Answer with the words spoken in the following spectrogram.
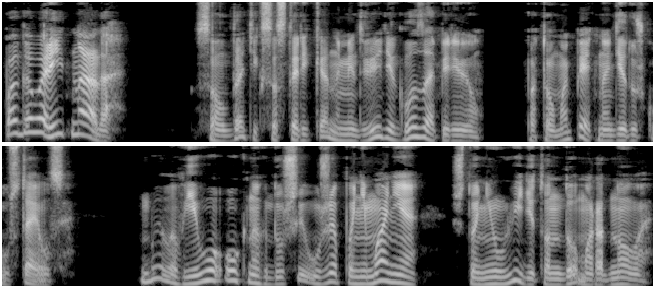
Поговорить надо». Солдатик со старика на медведя глаза перевел. Потом опять на дедушку уставился. Было в его окнах души уже понимание, что не увидит он дома родного,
